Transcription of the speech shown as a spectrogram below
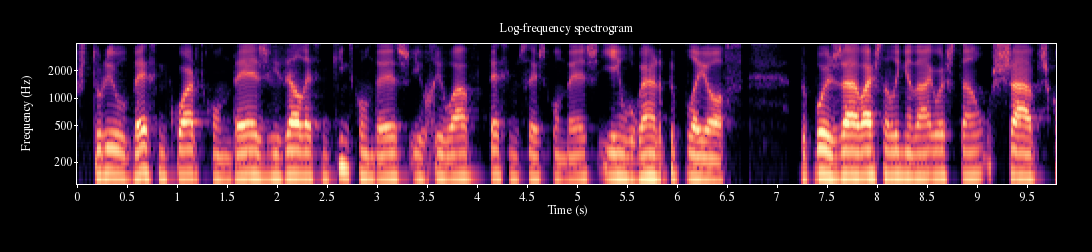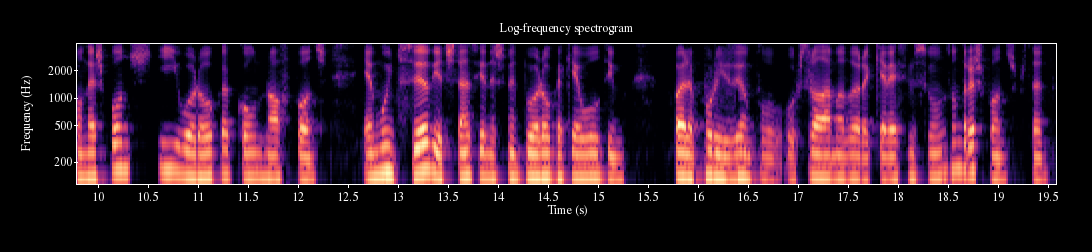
o Estoril décimo quarto com 10, Vizela décimo quinto com 10 e o Rio Ave décimo sexto com 10 e em lugar de playoff. Depois, já abaixo da linha d'água, estão Chaves com 10 pontos e o Arouca com 9 pontos. É muito cedo e a distância neste momento do Arouca, que é o último, para, por exemplo, o Estrela Amadora, que é décimo segundo, são 3 pontos. Portanto,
